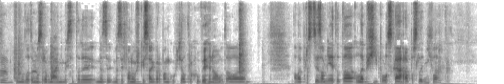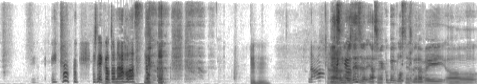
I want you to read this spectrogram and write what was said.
mm. tomuhle tomu mm. srovnání bych se tady mezi, mezi fanoušky Cyberpunku chtěl trochu vyhnout, ale ale prostě za mě je to ta lepší polská hra posledních let. Řekl to nahlas. mm-hmm. No, já jsem, hrozně zvěd, já jsem jakoby vlastně zvědavý, uh,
